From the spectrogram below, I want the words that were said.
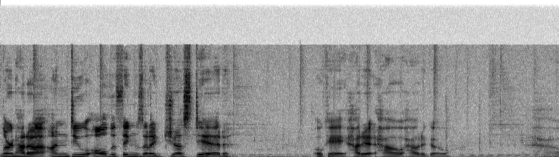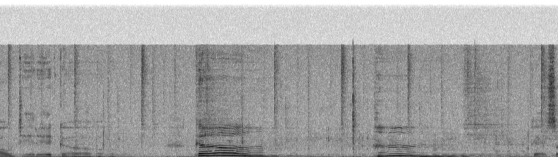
Learn how to undo all the things that I just did. Okay, how did, how, how to go? Go? Okay, so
